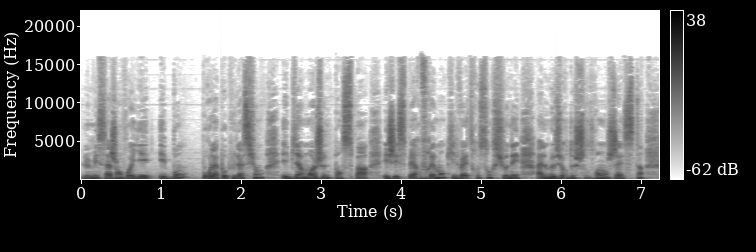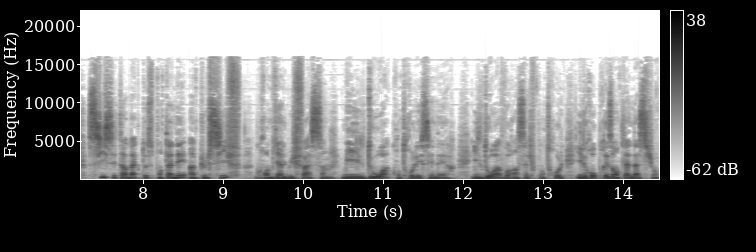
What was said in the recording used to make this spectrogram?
le message envoyé est bon pour la population? Eh bien, moi, je ne pense pas. Et j'espère vraiment qu'il va être sanctionné à la mesure de son geste. Si c'est un acte spontané, impulsif, grand bien lui fasse. Mm. Mais il doit contrôler ses nerfs. Il mm. doit avoir un self-control. Il représente la nation.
